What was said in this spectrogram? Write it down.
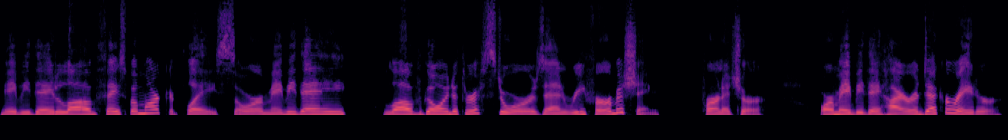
maybe they love Facebook Marketplace, or maybe they love going to thrift stores and refurbishing furniture. Or maybe they hire a decorator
